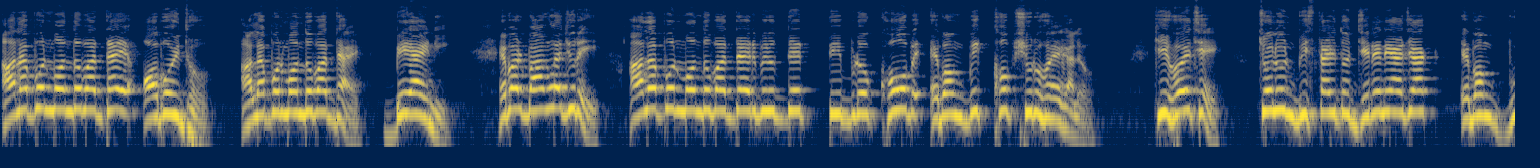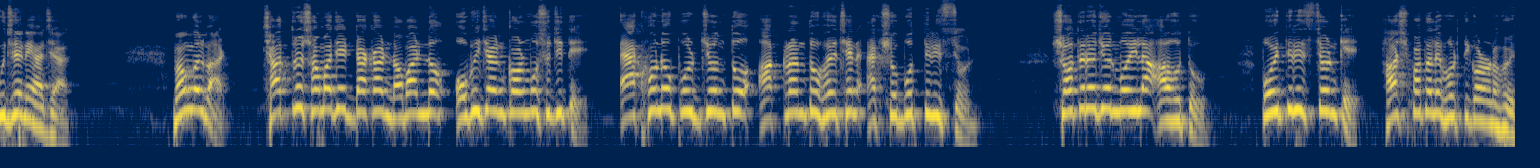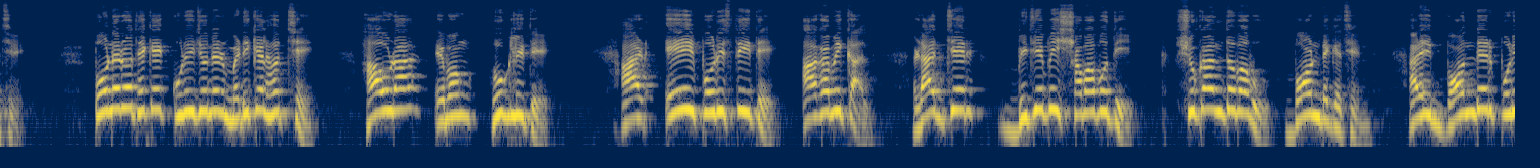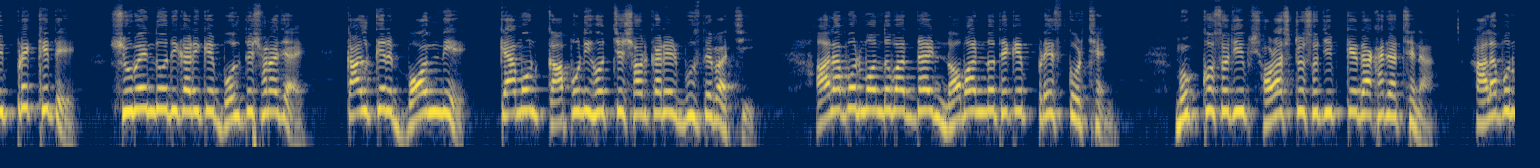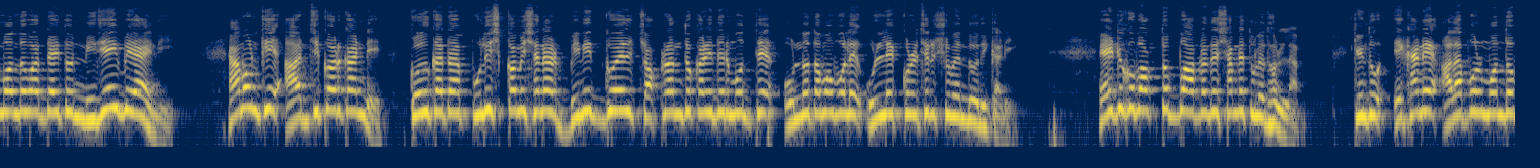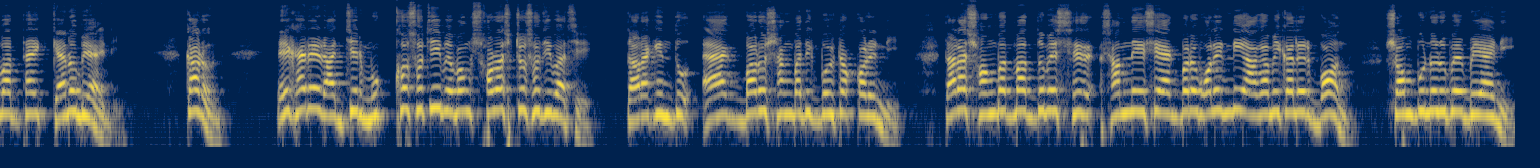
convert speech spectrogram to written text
আলাপন বন্দ্যোপাধ্যায় অবৈধ। আলাপন বন্দ্যোপাধ্যায় বেআইনি। এবার বাংলা জুড়ে আলাপন বন্দ্যোপাধ্যায়ের বিরুদ্ধে তীব্র ক্ষোভ এবং বিক্ষোভ শুরু হয়ে গেল। কি হয়েছে? চলুন বিস্তারিত জেনে নেওয়া যাক এবং বুঝে নেওয়া যাক। মঙ্গলবার ছাত্র সমাজের ডাকার নবান্ন অভিযান কর্মসূচিতে এখনও পর্যন্ত আক্রান্ত হয়েছেন একশো বত্রিশ জন। সতেরো জন মহিলা আহত। পঁয়ত্রিশ জনকে হাসপাতালে ভর্তি করানো হয়েছে। পনেরো থেকে কুড়ি জনের মেডিকেল হচ্ছে হাওড়া এবং হুগলিতে। আর এই পরিস্থিতিতে আগামীকাল রাজ্যের বিজেপির সভাপতি সুকান্তবাবু বন ডেকেছেন। আর এই বন্ধের পরিপ্রেক্ষিতে শুভেন্দু অধিকারীকে বলতে শোনা যায়, কালকের বন নিয়ে কেমন কাঁপুনি হচ্ছে সরকারের বুঝতে পারছি। আলাপন বন্দ্যোপাধ্যায় নবান্ন থেকে প্রেস করছেন। মুখ্য সচিব, স্বরাষ্ট্র সচিবকে দেখা যাচ্ছে না। আলাপন বন্দ্যোপাধ্যায় তো নিজেই বেআইনি। এমনকি আরজিকর কাণ্ডে কলকাতা পুলিশ কমিশনার বিনীত গোয়েল চক্রান্তকারীদের মধ্যে অন্যতম বলে উল্লেখ করেছেন শুভেন্দু অধিকারী। এইটুকু বক্তব্য আপনাদের সামনে তুলে ধরলাম। কিন্তু এখানে আলাপন বন্দ্যোপাধ্যায় কেন বেআইনি? কারণ এখানে রাজ্যের মুখ্য সচিব এবং স্বরাষ্ট্র সচিব আছে। তারা কিন্তু একবারও সাংবাদিক বৈঠক করেননি। তারা সংবাদ মাধ্যমের সামনে এসে একবারও বলেননি আগামীকালের বন্ধ, সম্পূর্ণরূপে বেআইনি।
